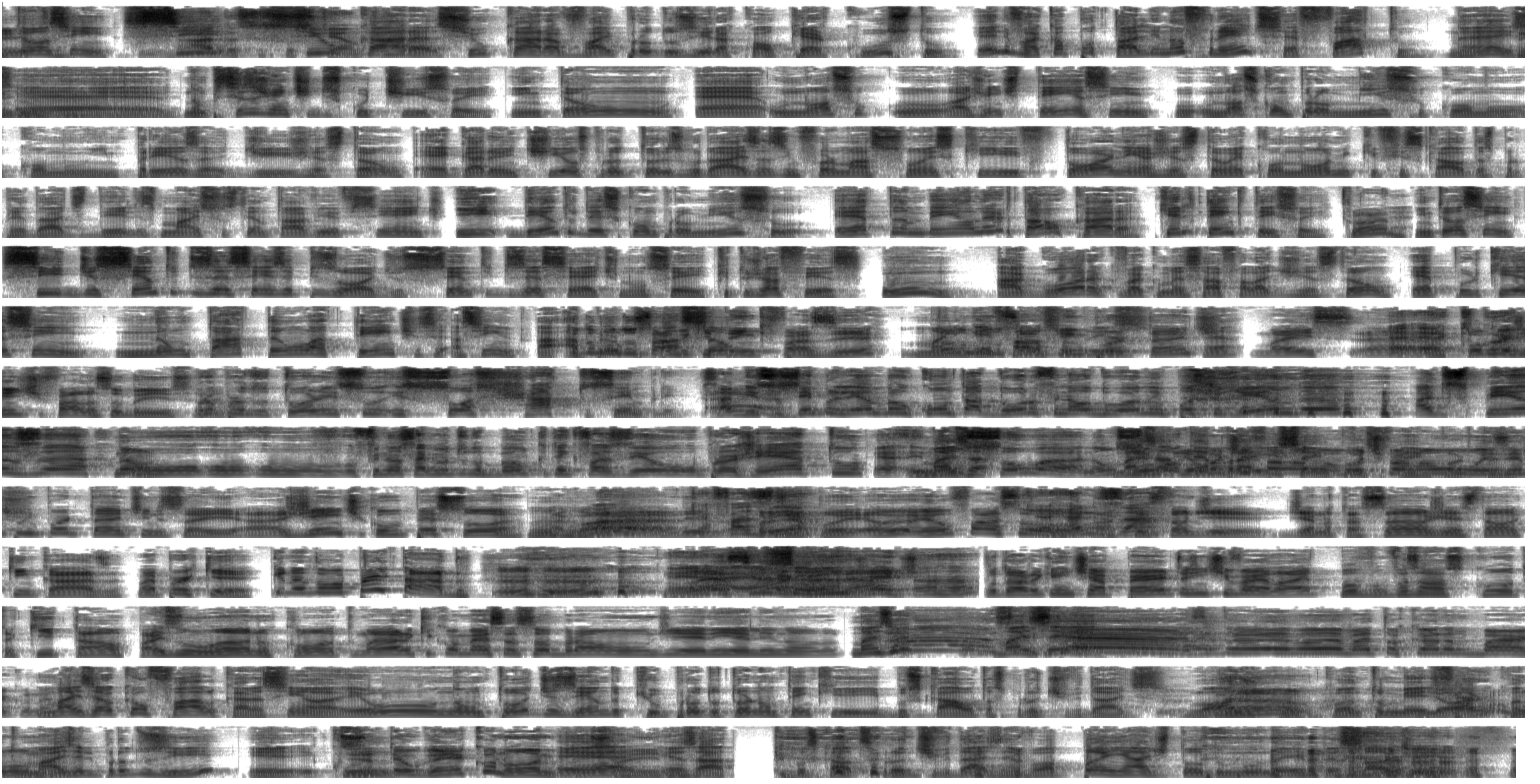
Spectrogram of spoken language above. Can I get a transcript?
Então assim, se se, se, o cara, se o cara vai produzir a qualquer custo, ele vai capotar ali na frente, isso é fato, né? Isso é, não precisa a gente discutir isso aí. Então, é, o nosso o, a gente tem assim, o, o nosso compromisso como como empresa de gestão é garantir aos produtores rurais as informações que tornem a gestão econômica e fiscal das propriedades deles mais sustentável e eficiente. E dentro desse compromisso é também alertar o cara que ele tem que ter isso aí. Claro. Então, assim, se de 116 episódios, 117, não sei, que tu já fez, um agora que vai começar a falar de gestão, é porque, assim, não tá tão latente, assim, a, Todo a mundo sabe que tem que fazer, mas todo ninguém mundo fala sabe que é sobre isso. importante, É. mas é, É, é que pouca pro- gente fala sobre isso. Pro né? produtor, isso, isso soa chato sempre. Sabe? É. Isso sempre lembra o contador no final do ano, o imposto de renda, a despesa, Não. O, o, o- o financiamento do banco que tem que fazer o, o projeto. É, Mas não a- soa, não mas soa até eu vou pra te isso falar, é um- vou te impor- é falar um exemplo importante nisso aí. A gente, como pessoa, agora, Quer por fazer. exemplo, eu, eu faço Quer a questão de, de anotação, gestão aqui em casa. Mas por quê? Porque nós estamos apertados. Não é, assim na sim. casa gente? aham. Por hora que a gente aperta, a gente vai lá e, pô, vamos fazer umas contas aqui e tal. Faz um ano, conta. Mas a hora que começa a sobrar um dinheirinho ali no. Mas é, Ah, mas você é, esquece, vai- vai tocando no barco, né? Mas é o que eu falo, cara, assim, ó, eu não tô dizendo que o produtor não tem que buscar altas produtividades. Lógico, Não, quanto melhor, quanto alguma. mais ele produzir, ele, com- Precisa ter o ganho econômico é, aí. né? exato. Buscar altas produtividades, né? Vou apanhar de todo mundo aí, o pessoal de.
